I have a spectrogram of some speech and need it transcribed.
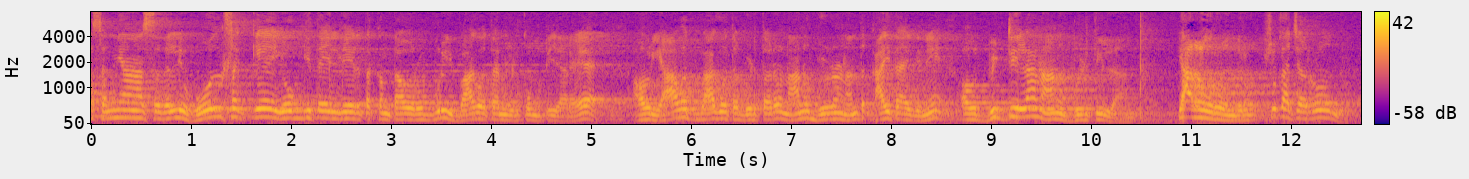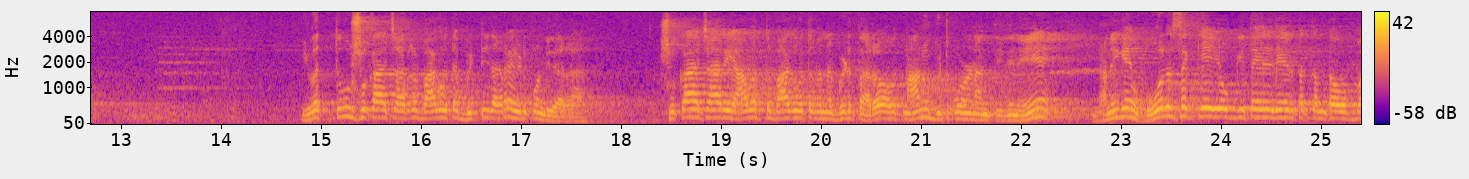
ಸನ್ಯಾಸದಲ್ಲಿ ಹೋಲ್ಸೋಕ್ಕೆ ಯೋಗ್ಯತೆ ಇಲ್ಲದೆ ಇರತಕ್ಕಂಥವರೊಬ್ಬರು ಈ ಭಾಗವತನ ಹಿಡ್ಕೊಂಬಿಟ್ಟಿದ್ದಾರೆ ಅವ್ರು ಯಾವತ್ತು ಭಾಗವತ ಬಿಡ್ತಾರೋ ನಾನು ಬಿಡೋಣ ಅಂತ ಕಾಯ್ತಾ ಇದ್ದೀನಿ. ಅವ್ರು ಬಿಟ್ಟಿಲ್ಲ, ನಾನು ಬಿಡ್ತಿಲ್ಲ ಅಂತ. ಯಾರವರು ಅಂದರು? ಶುಕಾಚಾರ್ಯರು ಅಂದರು. ಇವತ್ತು ಶುಕಾಚಾರ್ಯರು ಭಾಗವತ ಬಿಟ್ಟಿದಾರ, ಹಿಡ್ಕೊಂಡಿದಾರ? ಶುಕಾಚಾರ್ಯ ಯಾವತ್ತು ಭಾಗವತವನ್ನು ಬಿಡ್ತಾರೋ, ಅವತ್ತು ನಾನು ಬಿಟ್ಕೊಳ್ಳೋಣ ಅಂತಿದ್ದೀನಿ. ನನಗೆ ಹೋಲಸಕ್ಕೆ ಯೋಗ್ಯತೆ ಇಲ್ಲದೆ ಇರತಕ್ಕಂಥ ಒಬ್ಬ,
